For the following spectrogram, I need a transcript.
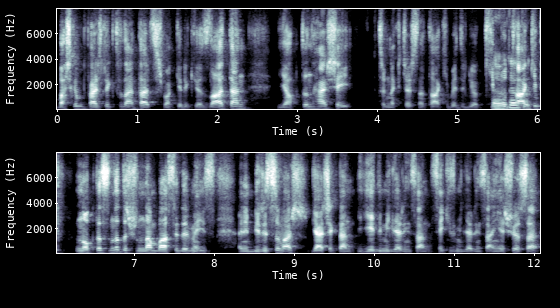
başka bir perspektiften tartışmak gerekiyor. Zaten yaptığın her şey tırnak içerisinde takip ediliyor. Ki evet, bu evet. takip noktasında da şundan bahsedemeyiz. Hani birisi var gerçekten 7 milyar insan 8 milyar insan yaşıyorsa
